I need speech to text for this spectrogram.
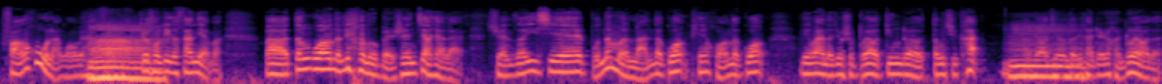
防护蓝光危害方法，就从这个三点嘛。把灯光的亮度本身降下来，选择一些不那么蓝的光、偏黄的光。另外呢，就是不要盯着灯去看，啊，不要盯着灯去看，这是很重要的。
